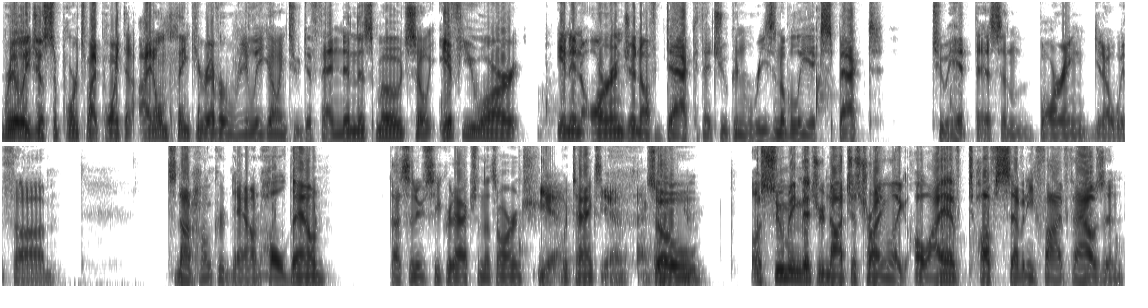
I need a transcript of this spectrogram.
really just supports my point that I don't think you're ever really going to defend in this mode. So if you are in an orange enough deck that you can reasonably expect to hit this, and barring, you know, with, um, it's not hunkered down, hull down. That's the new secret action that's orange Yeah. with tanks. Yeah. thank So, you. assuming that you're not just trying like, oh, I have tough seventy five thousand,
